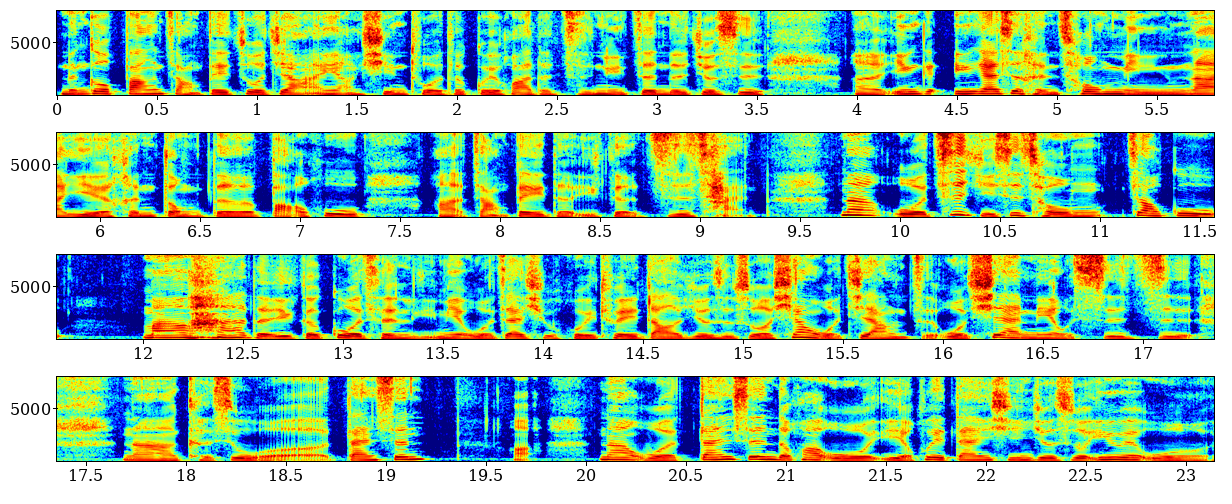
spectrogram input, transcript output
能够帮长辈做这样安养信托的规划的子女，真的就是呃，应该应该是很聪明，那也很懂得保护啊长辈的一个资产。那我自己是从照顾妈妈的一个过程里面，我再去回推到，就是说像我这样子，我现在没有失智，那可是我单身啊。那我单身的话，我也会担心，就是说，因为我。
